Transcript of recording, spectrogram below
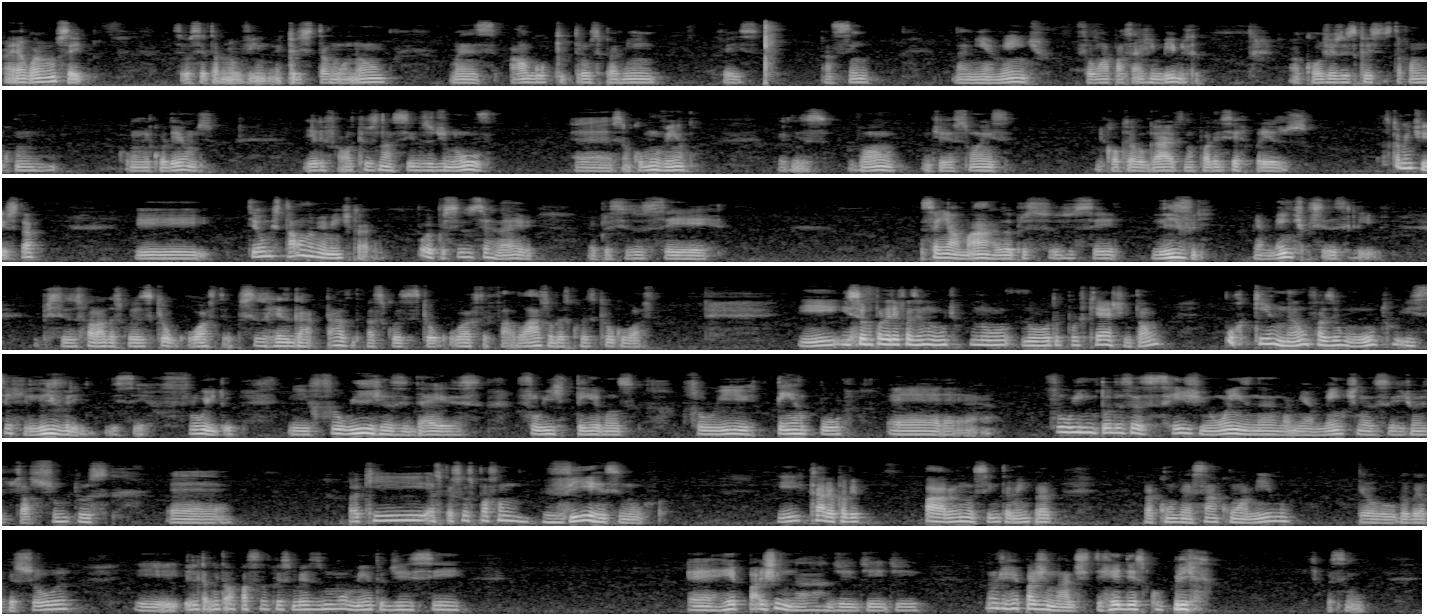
Aí agora eu não sei se você está me ouvindo, é cristão ou não, mas algo que trouxe para mim, fez assim na minha mente, foi uma passagem bíblica, a qual Jesus Cristo está falando com, com Nicodemos, e ele fala que os nascidos de novo é, são como o vento eles vão em direções em qualquer lugar, eles não podem ser presos. Basicamente isso, tá? E tem um estalo na minha mente, cara. Pô, eu preciso ser leve, eu preciso ser sem amarras, eu preciso ser livre. Minha mente precisa ser livre. Eu preciso falar das coisas que eu gosto, eu preciso resgatar as coisas que eu gosto e falar sobre as coisas que eu gosto. E isso eu não poderia fazer no, último, no, no outro podcast. Então, por que não fazer um outro e ser livre, e ser fluido, e fluir as ideias, fluir temas, fluir tempo, é, fluir em todas as regiões, né, na minha mente, nas regiões dos assuntos, é, para que as pessoas possam ver esse novo. E, cara, eu acabei parando assim também para conversar com um amigo, que é o Gabriel Pessoa, e ele também estava passando por esse mesmo momento de se é, repaginar, de, de, de, não de repaginar, de se redescobrir, tipo assim,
